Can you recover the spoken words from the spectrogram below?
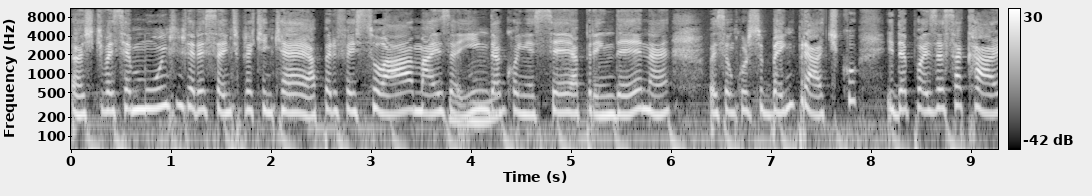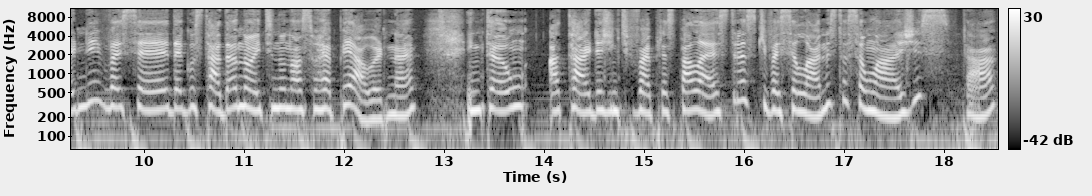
Eu acho que vai ser muito interessante para quem quer aperfeiçoar mais ainda, uhum. conhecer, aprender, né? Vai ser um curso bem prático e depois essa carne vai ser degustada à noite no nosso happy hour, né? Então à tarde a gente vai para as palestras que vai ser lá na Estação Lages, tá?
